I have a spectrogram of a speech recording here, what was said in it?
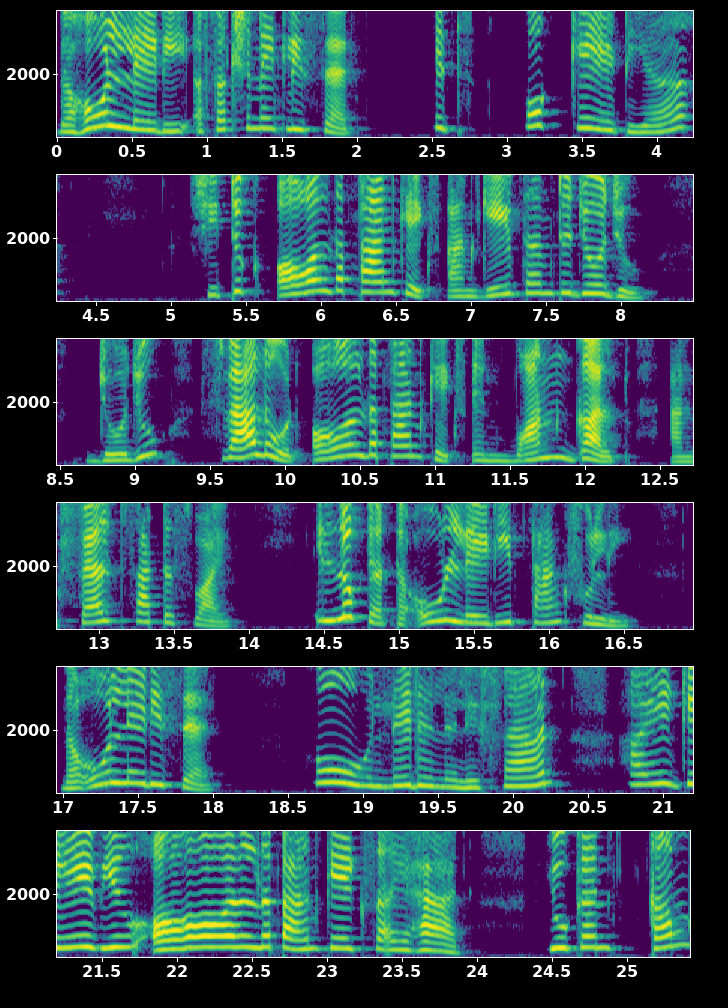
The old lady affectionately said, It's okay, dear. She took all the pancakes and gave them to Jojo. Jojo swallowed all the pancakes in one gulp and felt satisfied. He looked at the old lady thankfully. The old lady said, Oh, little elephant, I gave you all the pancakes I had. You can come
